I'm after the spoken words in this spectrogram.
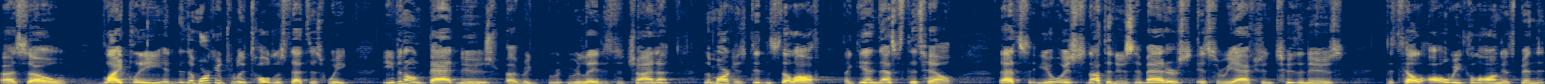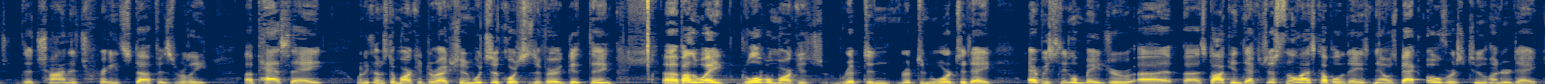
Uh, so likely, the market's really told us that this week even on bad news uh, re- related to China, the markets didn't sell off. Again, that's the tell. That's you always not the news that matters; it's the reaction to the news. The tell all week long has been that the China trade stuff is really uh, passe when it comes to market direction, which of course is a very good thing. Uh, by the way, global markets ripped and ripped and roared today. Every single major uh, uh stock index, just in the last couple of days now, is back over its 200 day.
